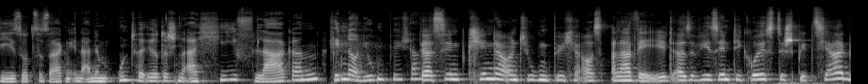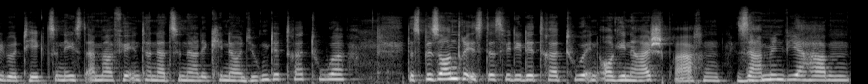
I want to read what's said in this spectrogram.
die sozusagen in einem unterirdischen Archiv lagern. Kinder- und Jugendbücher? Das sind Kinder- und Jugendbücher aus aller Welt. Also wir sind die größte Spezialbibliothek zunächst einmal für internationale Kinder- und Jugendliteratur. Das Besondere ist, dass wir die Literatur in Originalsprachen sammeln. Wir haben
